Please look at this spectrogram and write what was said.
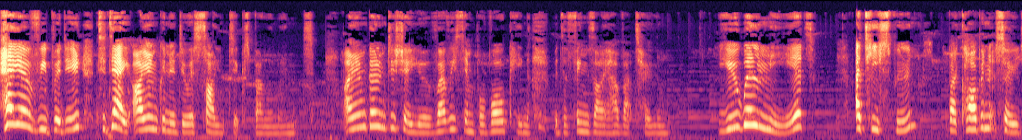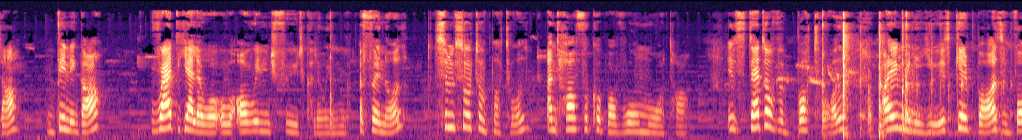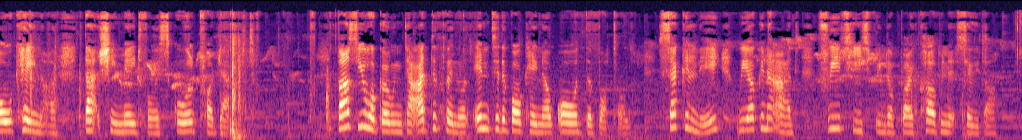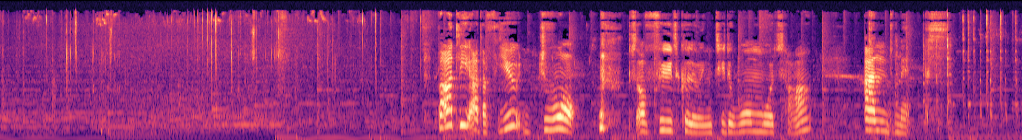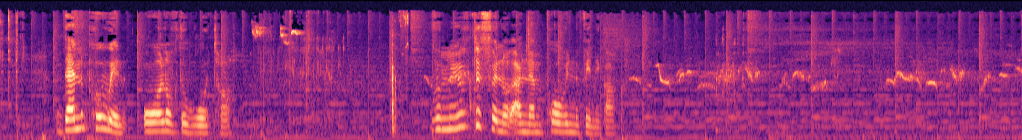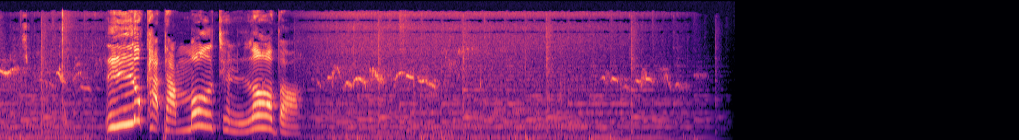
Hey everybody! Today I am going to do a science experiment. I am going to show you a very simple volcano with the things I have at home. You will need a teaspoon bicarbonate soda, vinegar, red, yellow or orange food colouring, a funnel, some sort of bottle and half a cup of warm water. Instead of a bottle, I am going to use Gibbar's volcano that she made for a school project. First, you are going to add the funnel into the volcano or the bottle. Secondly, we are going to add 3 teaspoons of bicarbonate soda. Thirdly, add a few drops of food colouring to the warm water and mix. Then pour in all of the water. Remove the funnel and then pour in the vinegar. Look at that molten lava.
